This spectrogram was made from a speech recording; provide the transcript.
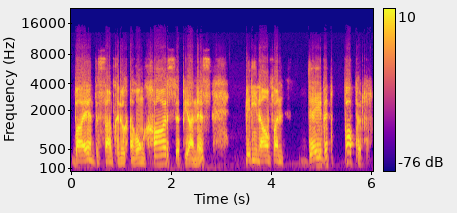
baie interessant genoeg 'n Hongaarse pianis met die naam van David Popper.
